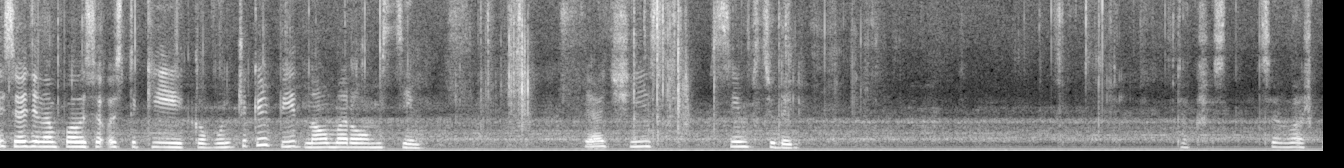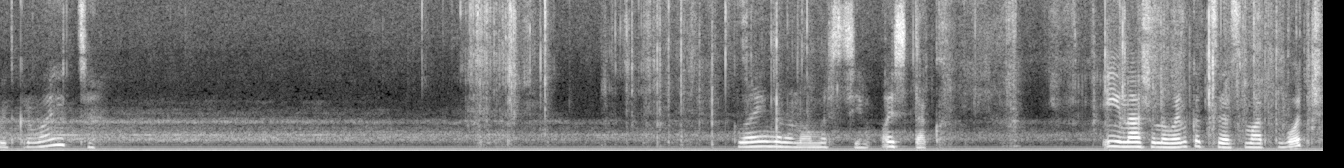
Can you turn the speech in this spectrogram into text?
І сьогодні нам попалися ось такі кавунчики під номером 7. 5, 6, 7 сюди. Так, щось це важко відкривається. Клеїмо на номер 7. Ось так. І наша новинка це смарт-вотч.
